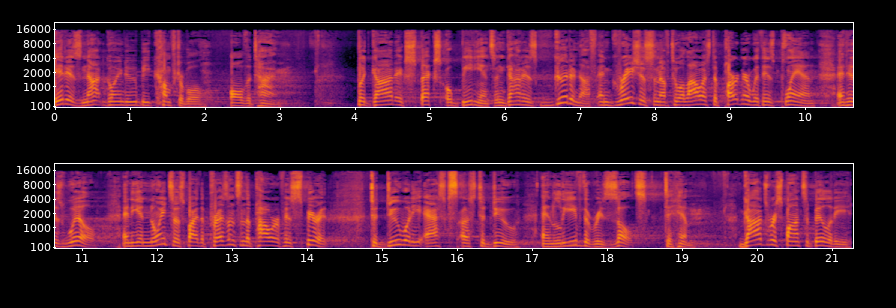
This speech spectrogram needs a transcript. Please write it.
it is not going to be comfortable all the time. But God expects obedience, and God is good enough and gracious enough to allow us to partner with His plan and His will. And He anoints us by the presence and the power of His Spirit to do what He asks us to do and leave the results to Him. God's responsibility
